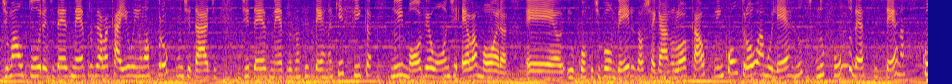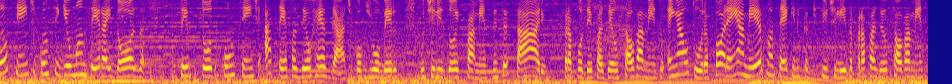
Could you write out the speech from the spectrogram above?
de uma altura de 10 metros, ela caiu em uma profundidade de 10 metros na cisterna, que fica no imóvel onde ela mora. É, e o corpo de bombeiros, ao chegar no local, encontrou a mulher no, no fundo dessa cisterna, consciente, conseguiu manter a idosa tempo todo consciente até fazer o resgate. O Corpo de Bombeiros utilizou o equipamento necessário para poder fazer o salvamento em altura. Porém, a mesma técnica que se utiliza para fazer o salvamento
